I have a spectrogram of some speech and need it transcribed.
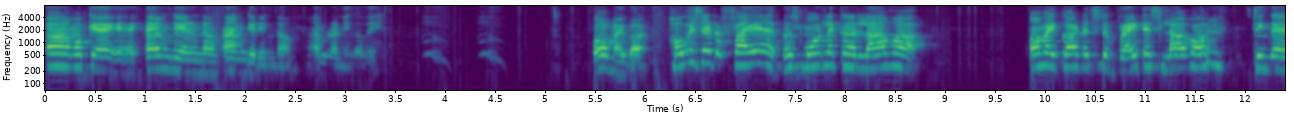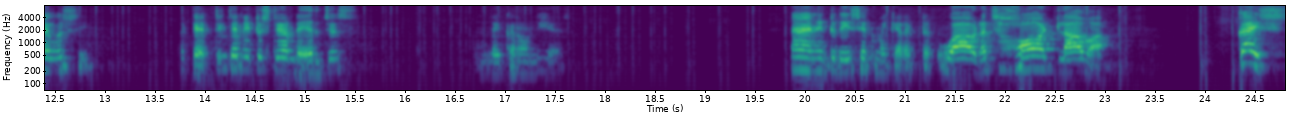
um okay. I, am getting down. I'm getting down. I'm running away. Oh my god. How is that a fire? That's more like a lava. Oh my god, that's the brightest lava thing I ever seen. Okay, I think I need to stay on the edges. Like around here. And I need to reset my character. Wow, that's hot lava. Guys,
